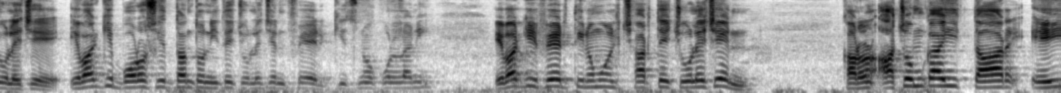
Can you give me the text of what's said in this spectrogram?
চলেছে? এবার কি বড় সিদ্ধান্ত নিতে চলেছেন ফের কৃষ্ণ কল্যাণী? এবার কি ফের তৃণমূল ছাড়তে চলেছেন? কারণ আচমকাই তার এই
